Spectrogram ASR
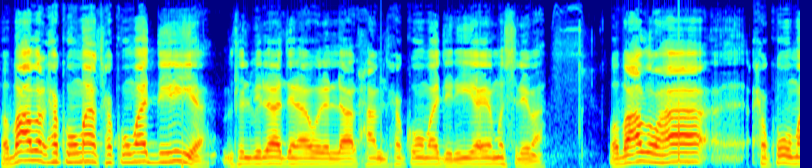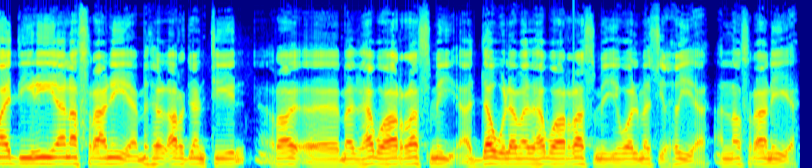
فبعض الحكومات حكومات دينية مثل بلادنا ولله الحمد حكومة دينية مسلمة. وبعضها حكومة دينية نصرانية مثل الأرجنتين مذهبها الرسمي الدولة مذهبها الرسمي هو المسيحية النصرانية.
